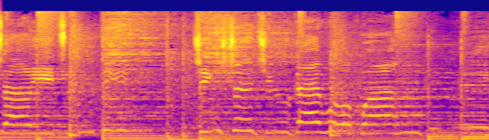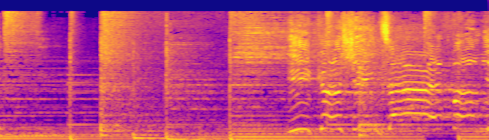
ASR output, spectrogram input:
早已注定，今生就该我还给你。一颗心在风雨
